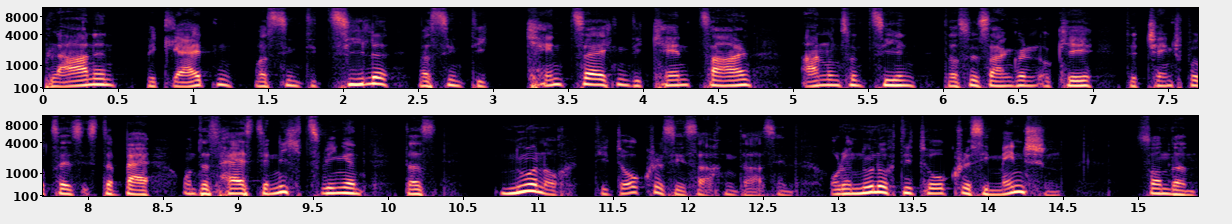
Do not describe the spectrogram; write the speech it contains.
planen, begleiten, was sind die Ziele, was sind die Kennzeichen, die Kennzahlen an unseren Zielen, dass wir sagen können, okay, der Change-Prozess ist dabei. Und das heißt ja nicht zwingend, dass nur noch die Docracy-Sachen da sind oder nur noch die Docracy-Menschen, sondern.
